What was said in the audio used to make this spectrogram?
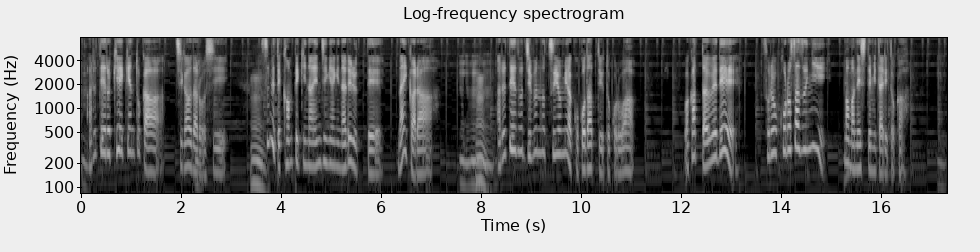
う。ん。ある程度経験とか違うだろうし、うん。すべて完璧なエンジニアになれるってないから、うんうんうん。ある程度自分の強みはここだっていうところは分かった上で、それを殺さずに、まあ真似してみたりとか、うん。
